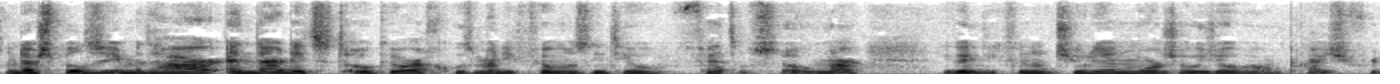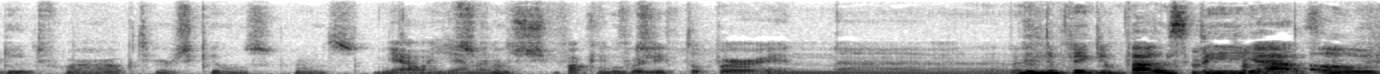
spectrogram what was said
En daar speelde ze in met haar en daar deed ze het ook heel erg goed. Maar die film was niet heel vet of zo. Maar ik weet niet, ik vind dat Julianne Moore sowieso wel een prijsje verdient voor haar acteerskills. Want Ja, want jij bent fucking verliefd op haar in... eh, in The Big Lebowski, The Big ja ook.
